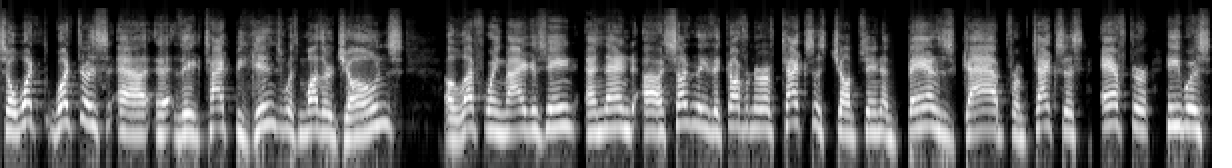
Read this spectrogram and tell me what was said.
So what what does uh, uh, the attack begins with Mother Jones, a left wing magazine, and then uh, suddenly the governor of Texas jumps in and bans Gab from Texas after he was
